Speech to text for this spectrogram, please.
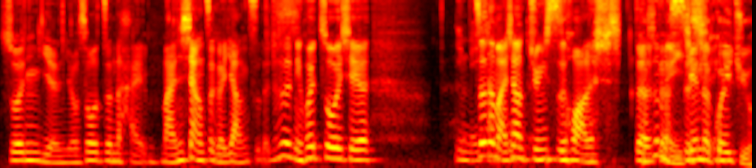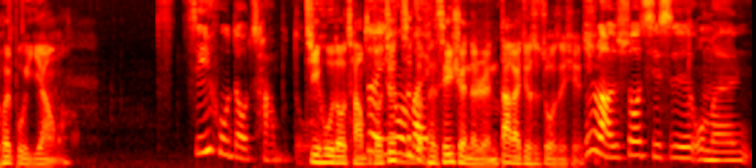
尊严，有时候真的还蛮像这个样子的，就是你会做一些真的蛮像军事化的可是每间的，规矩会不一样吗？几乎都差不多。几乎都差不多，就这个 position 的人大概就是做这些事因为。老实说，其实我们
